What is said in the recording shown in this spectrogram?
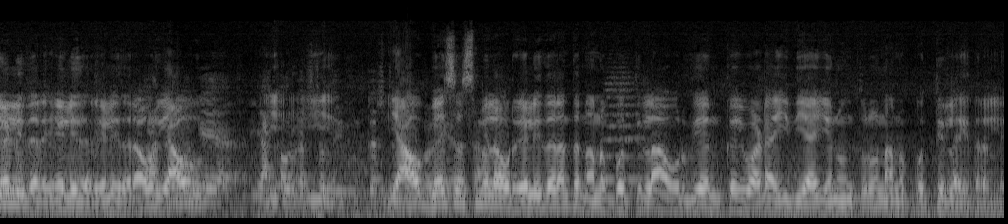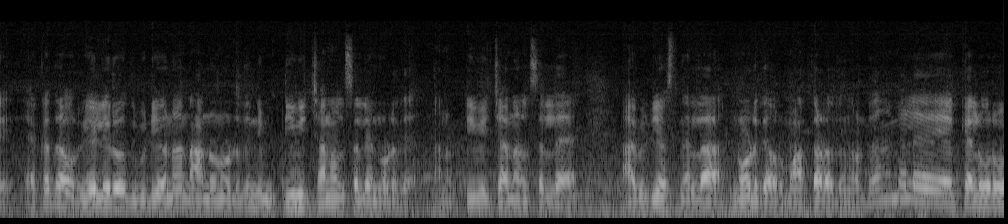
ಹೇಳಿದ್ದಾರೆ ಹೇಳಿದ್ದಾರೆ ಹೇಳಿದ್ದಾರೆ. ಅವ್ರು ಯಾವ ಯಾವ ಬೇಸಸ್ ಮೇಲೆ ಅವ್ರು ಹೇಳಿದ್ದಾರೆ ಅಂತ ನನಗೆ ಗೊತ್ತಿಲ್ಲ. ಅವ್ರದ್ದು ಏನು ಕೈವಾಡ ಇದೆಯಾ ಏನು ಅಂತಲೂ ನನಗೆ ಗೊತ್ತಿಲ್ಲ ಇದರಲ್ಲಿ. ಯಾಕಂದರೆ ಅವ್ರು ಹೇಳಿರೋದು ವಿಡಿಯೋನ ನಾನು ನೋಡಿದೆ ನಿಮ್ಮ ಟಿ ವಿ ಚಾನಲ್ಸಲ್ಲೇ ನೋಡಿದೆ. ನಾನು ಟಿ ವಿ ಚಾನಲ್ಸಲ್ಲೇ ಆ ವಿಡಿಯೋಸ್ನೆಲ್ಲ ನೋಡಿದೆ ಅವ್ರು ಮಾತಾಡೋದು ನೋಡಿದೆ. ಆಮೇಲೆ ಕೆಲವರು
